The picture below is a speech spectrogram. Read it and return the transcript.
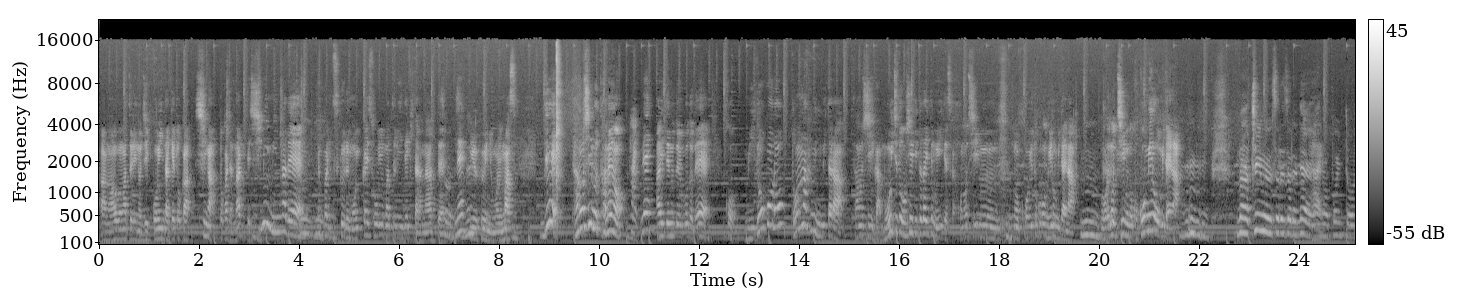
あの青葉祭りの実行委員だけとか滋賀とかじゃなくて市民みんなでうんやっぱり作るもう一回そういう祭りにできたらなって、ねね。いうふうに思います。で楽しむための、はい。ね、アイテムということでこう見どころどんな風に見たら楽しいかもう一度教えていただいてもいいですか？このチームのこういうところを見ろみたいな。うん。俺のチームのここを見ろみたいな。うん。まあチームそれぞれね、はい。あのポイントは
